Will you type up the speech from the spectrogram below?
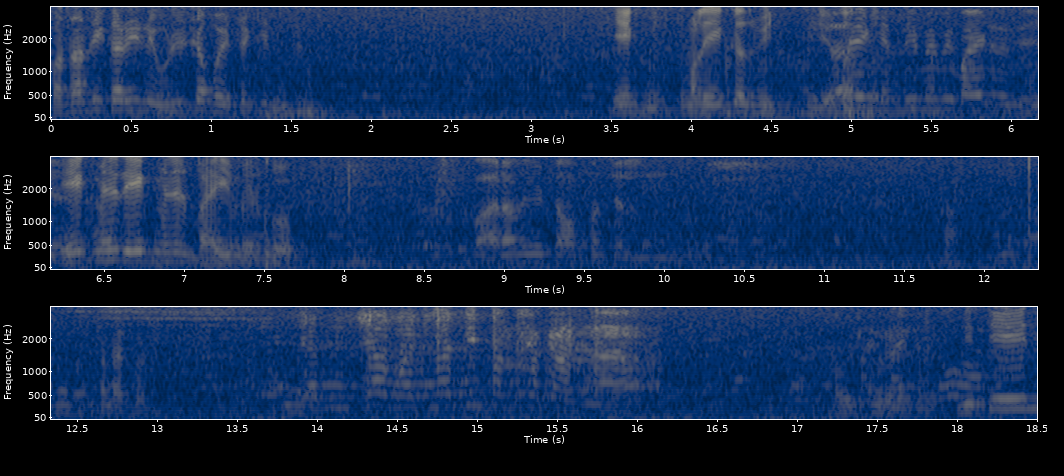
पदाधिकारी निवडीच्या बैठकीत एक मिनिट तुम्हाला एकच व्हिडिओ हिंदी में भी बाइट दे दीजिए। एक मिनट एक मिनिट भाई मेरे को। बारह बजे टॉप पर है वडिलांनी पक्ष काढला नितीन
